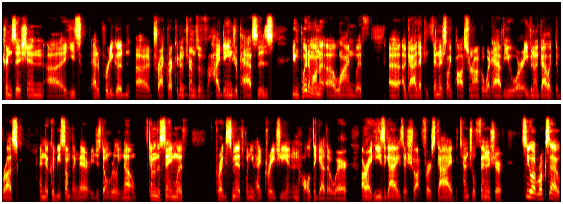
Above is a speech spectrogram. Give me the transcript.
transition. Uh, he's had a pretty good uh, track record in terms of high danger passes. You can put him on a, a line with a, a, guy that can finish like Pastrnak or what have you, or even a guy like DeBrusk, and there could be something there. You just don't really know. It's kind of the same with Craig Smith when you had Krejci and, and Hall together, where all right, he's a guy, he's a shot first guy, potential finisher. See what works out,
